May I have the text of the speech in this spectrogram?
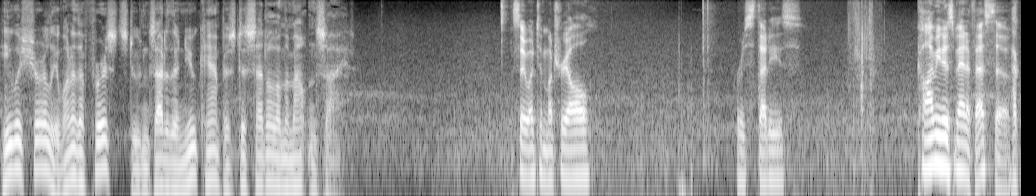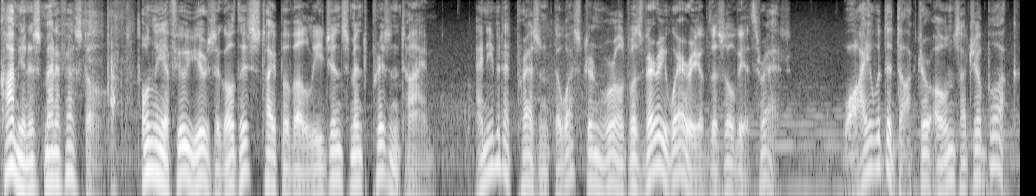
He was surely one of the first students out of the new campus to settle on the mountainside. So he went to Montreal for his studies. Communist Manifesto. A communist manifesto. Only a few years ago, this type of allegiance meant prison time. And even at present, the Western world was very wary of the Soviet threat. Why would the doctor own such a book?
